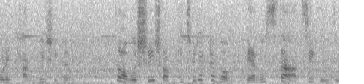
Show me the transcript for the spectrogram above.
করে থাকবে সেখানে? তো অবশ্যই সব কিছুরই একটা ব্যবস্থা আছে কিন্তু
